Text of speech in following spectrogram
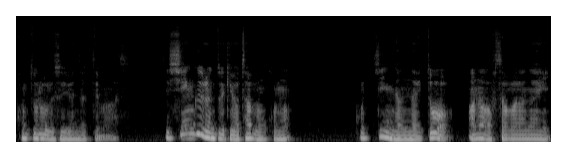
コントロールするようになってます。でシングルの時は多分この、こっちにならないと穴が塞がらない。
